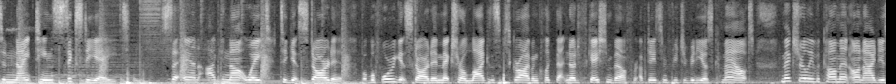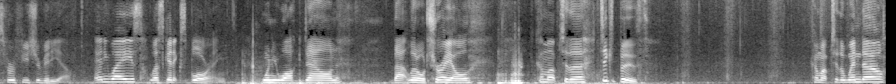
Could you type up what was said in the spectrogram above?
to 1968 so, and I cannot wait to get started. But before we get started make sure to like and subscribe and click that notification bell for updates when future videos come out. Make sure to leave a comment on ideas for a future video. Anyways, let's get exploring. When you walk down that little trail, come up to the ticket booth. Come up to the window,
